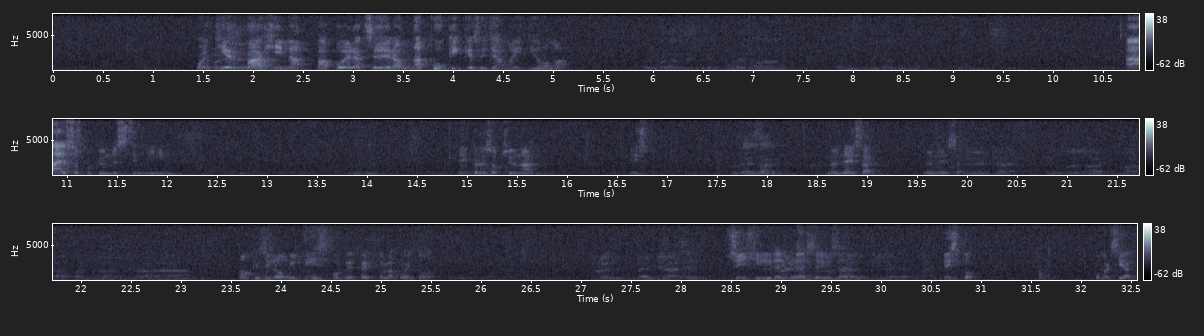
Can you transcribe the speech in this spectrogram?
cualquier página va a poder acceder a una cookie que se llama idioma. Ah, eso es porque es un string. Sí, pero es opcional. Listo. No es necesario. No es necesario. No es necesario. Aunque si lo omitís, por defecto la coge toda. Por eso, la idea es esa. Sí, sí, la idea es esa. Listo. Comercial.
